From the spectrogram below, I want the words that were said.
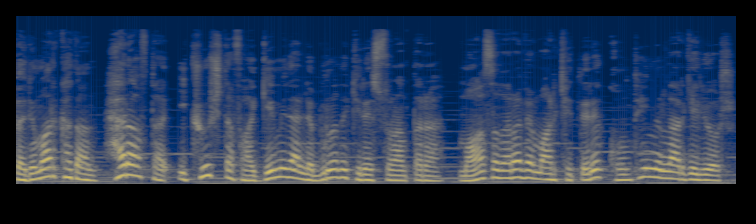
Danimarka'dan her hafta 2-3 defa gemilerle buradaki restoranlara, mağazalara ve marketlere konteynerlar geliyor.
